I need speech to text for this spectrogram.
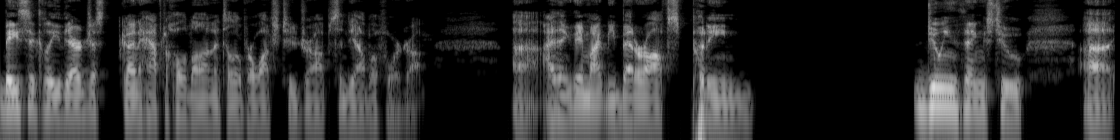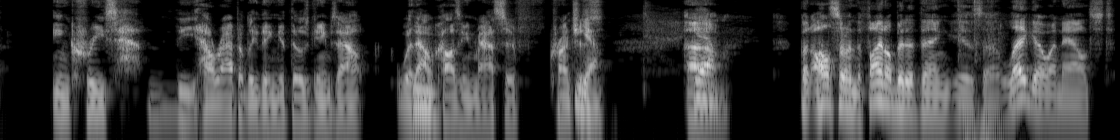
basically they're just going to have to hold on until Overwatch 2 drops and Diablo 4 drop. Uh, I think they might be better off putting doing things to uh, increase the how rapidly they can get those games out without Mm. causing massive crunches. Yeah. Um, Yeah. But also in the final bit of thing is uh, Lego announced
